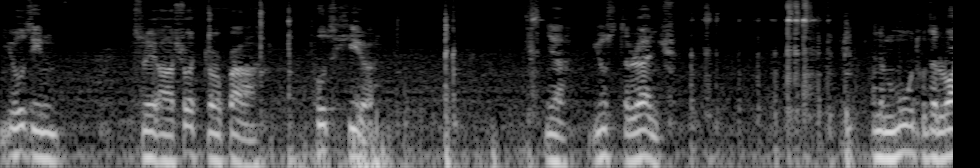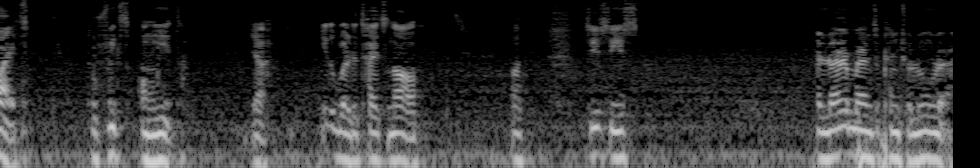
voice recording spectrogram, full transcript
using three uh, short draw bar put here. Yeah, use the wrench and move to the right to fix on it. Yeah, it's very tight now. Uh, this is alignment controller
